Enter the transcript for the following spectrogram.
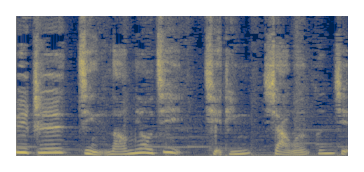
欲知锦囊妙计，且听下文分解。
